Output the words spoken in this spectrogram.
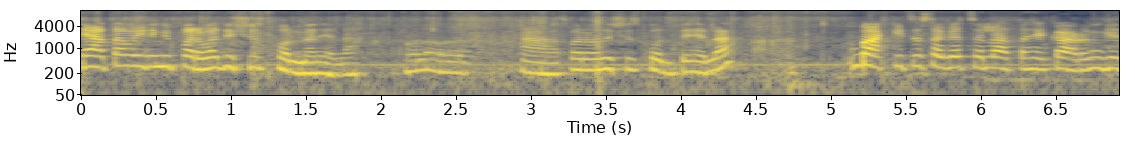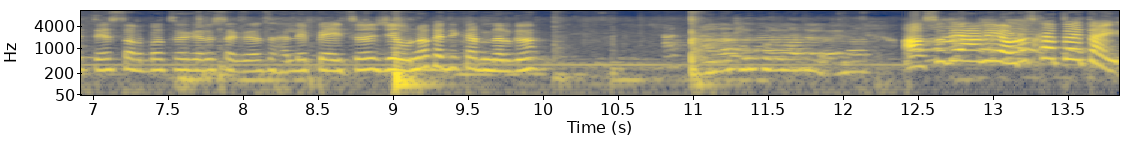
हे आता वहिनी मी परवा दिवशीच खोलणार ह्याला. हा परवा दिवशीच खोलते ह्याला. बाकीचं सगळं चला आता हे काढून घेते. सरबत वगैरे सगळं झाले प्यायचं. जेवण कधी करणार ग? असू दे आम्ही एवढंच खातोय ताई.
